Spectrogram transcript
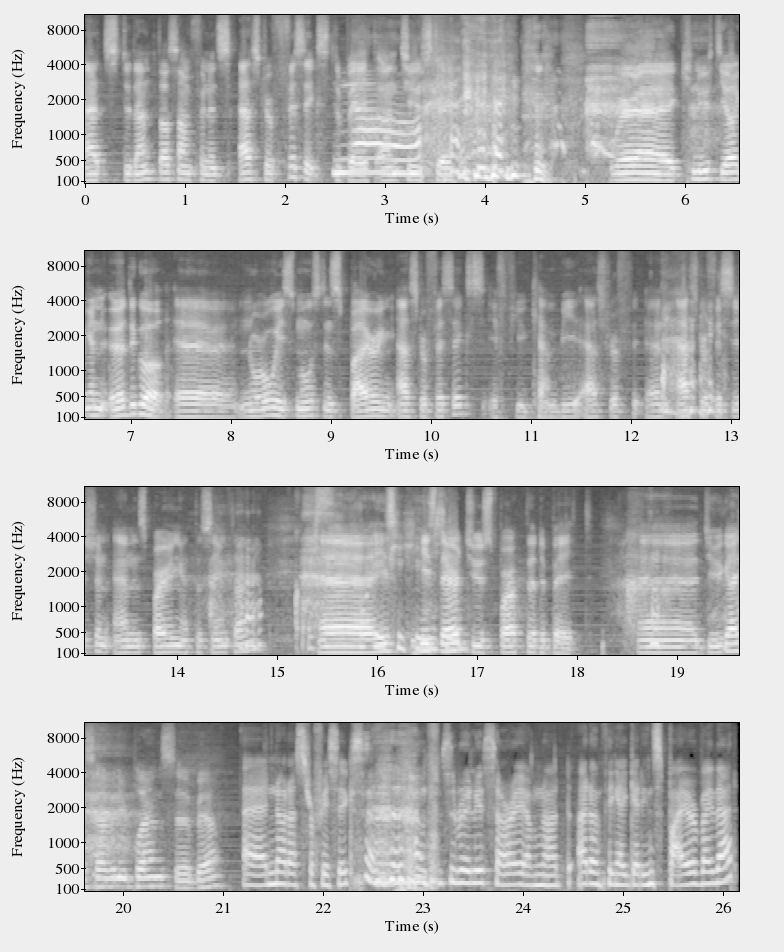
at Studentersamfunnets astrophysics debate on Tuesday, where uh, Knut Jørgen Ødegaard, uh, Norway's most inspiring astrophysics, if you can be astrophy- an astrophysician and inspiring at the same time, uh, he's, he's there to spark the debate. Uh, do you guys have any plans, uh, Bea? Uh, not astrophysics. I'm really sorry. I'm not. I don't think I get inspired by that.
